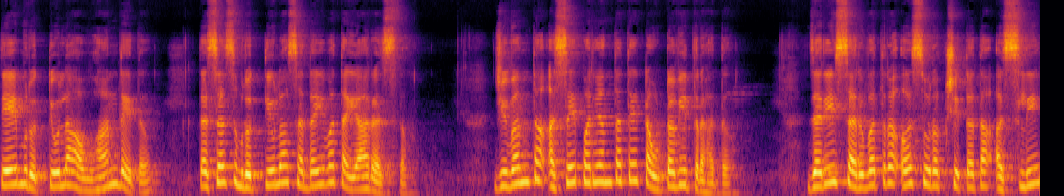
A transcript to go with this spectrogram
ते मृत्यूला आव्हान देतं तसंच मृत्यूला सदैव तयार असतं. जिवंत असेपर्यंत ते टवटवीत राहतं. जरी सर्वत्र असुरक्षितता असली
